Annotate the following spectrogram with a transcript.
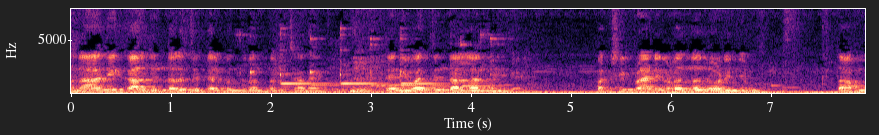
ಅನಾದಿ ಕಾಲದಿಂದಲೂ ಜೊತೆಯಲ್ಲಿ ಬಂದಿರುವಂತ ವಿಚಾರ ಇದು ಇವತ್ತಿಂದ ಇವತ್ತಿಂದಲ್ಲ ನಿಮಗೆ. ಪಕ್ಷಿ ಪ್ರಾಣಿಗಳನ್ನು ನೋಡಿ ನೀವು. ತಮ್ಮ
